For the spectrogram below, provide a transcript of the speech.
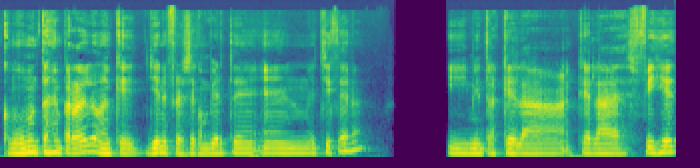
como un montaje en paralelo en el que Jennifer se convierte en hechicera y mientras que la, que la esfinge,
